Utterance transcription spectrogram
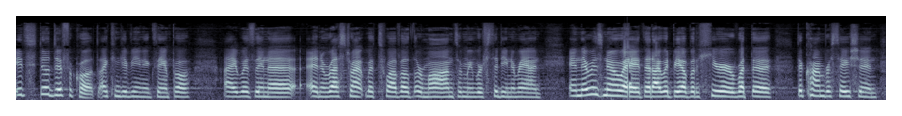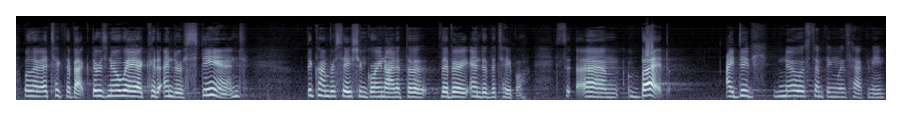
It's still difficult. I can give you an example. I was in a, in a restaurant with 12 other moms and we were sitting around, and there was no way that I would be able to hear what the, the conversation, well, I take that back. There was no way I could understand the conversation going on at the, the very end of the table. So, um, but I did know something was happening.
